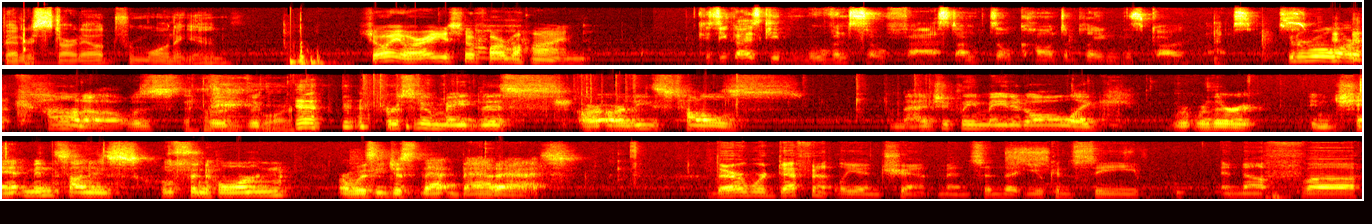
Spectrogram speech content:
better start out from one again. Joey, why are you so far behind? Because you guys keep moving so fast. I'm still contemplating this guard nonsense. I'm gonna roll Arcana. Was The hell you the, are. the person who made this? Are, are these tunnels magically made at all? Like, were, were there enchantments on his hoof and horn, or was he just that badass? There were definitely enchantments in that you can see enough uh,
